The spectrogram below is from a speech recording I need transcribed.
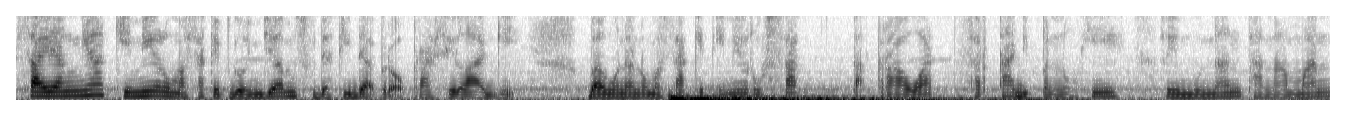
Sayangnya kini rumah sakit Gonjam sudah tidak beroperasi lagi. Bangunan rumah sakit ini rusak terawat serta dipenuhi rimbunan tanaman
